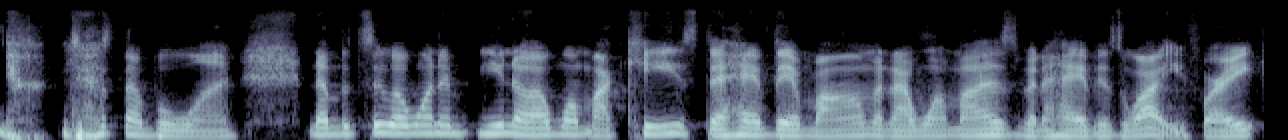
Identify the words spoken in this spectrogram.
That's number one. Number two, I want to, you know, I want my kids to have their mom and I want my husband to have his wife, right?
